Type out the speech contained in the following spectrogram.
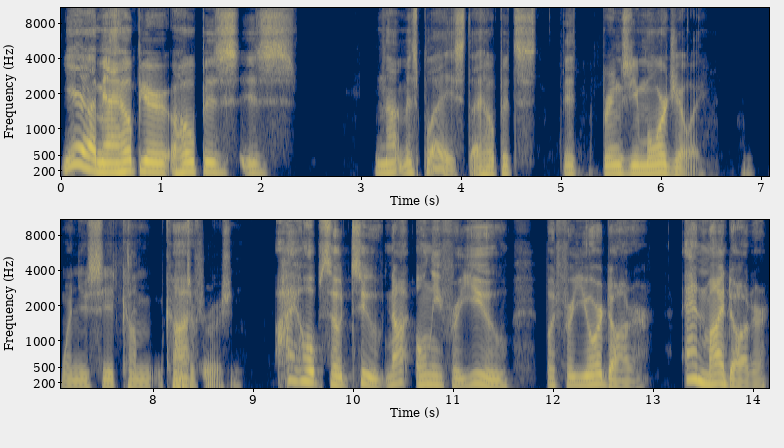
yeah, I mean I hope your hope is is not misplaced. I hope it's it brings you more joy when you see it come come I- to fruition. I hope so too, not only for you, but for your daughter and my daughter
